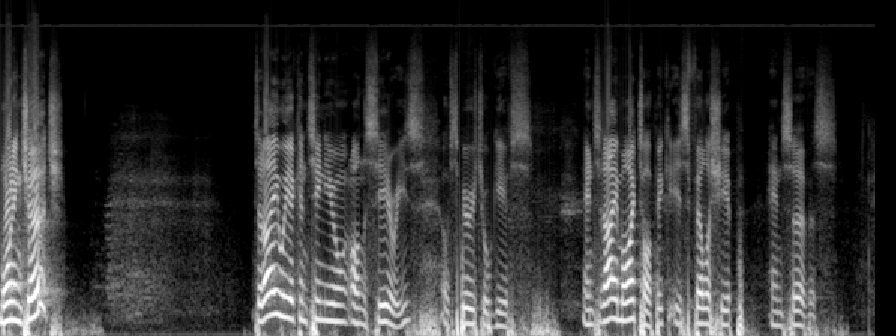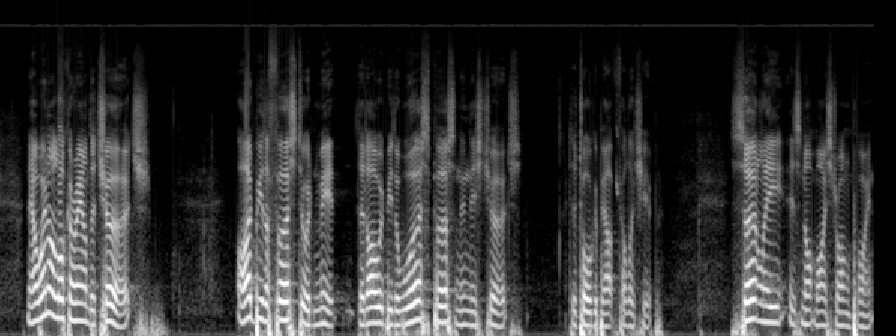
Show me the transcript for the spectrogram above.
Morning, church. Today we are continuing on the series of spiritual gifts. And today my topic is fellowship and service. Now, when I look around the church, I'd be the first to admit that I would be the worst person in this church to talk about fellowship. Certainly, it's not my strong point.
